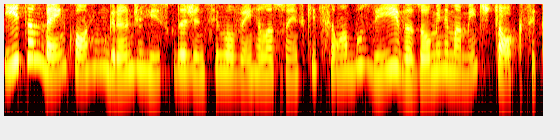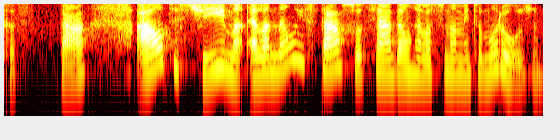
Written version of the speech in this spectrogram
E também corre um grande risco da gente se envolver em relações que são abusivas ou minimamente tóxicas. Tá? A autoestima, ela não está associada a um relacionamento amoroso.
